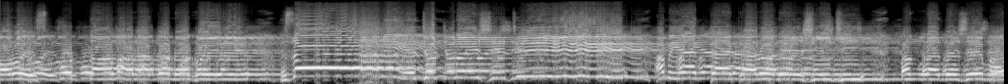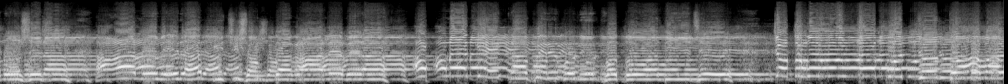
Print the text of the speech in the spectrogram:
বড় স্পর্ধা আমার এখনও হয়ে আমি এজন্য এসেছি আমি একটা কারণে এসেছি। বাংলাদেশে মানুষেরা আলেমেরা কিছু সংখ্যক আলেমেরা আপনাকে কাফের বলে ফতোয়া দিয়েছে। যতক্ষণ না পর্যন্ত আমার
